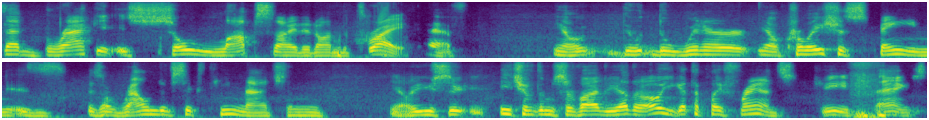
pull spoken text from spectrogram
that bracket is so lopsided on the top right. half. You know, the the winner, you know, Croatia Spain is is a round of 16 match and you know, you see each of them survive the other. Oh, you get to play France. Gee, thanks.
